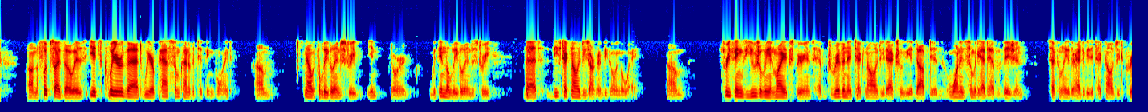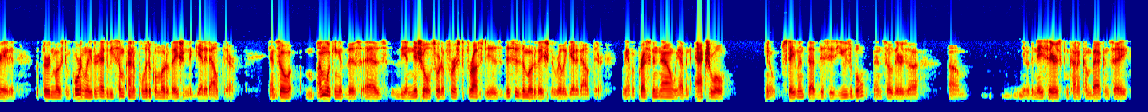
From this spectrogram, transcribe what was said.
On the flip side, though, is it's clear that we are past some kind of a tipping point. Um, now, with the legal industry, in, or within the legal industry, that these technologies aren't going to be going away. Um, three things, usually in my experience, have driven a technology to actually be adopted. One is somebody had to have a vision. Secondly, there had to be the technology to create it. But third, most importantly, there had to be some kind of political motivation to get it out there. And so I'm looking at this as the initial sort of first thrust is this is the motivation to really get it out there. We have a precedent now. We have an actual, you know, statement that this is usable. And so there's a, um, you know, the naysayers can kind of come back and say,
